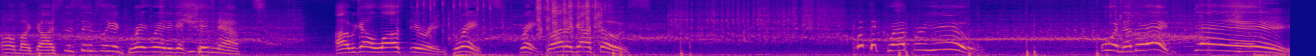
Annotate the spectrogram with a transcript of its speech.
Oh my gosh, this seems like a great way to get kidnapped. Uh, we got a lost earring. Great, great. Glad I got those. What the crap are you? Oh, another egg. Yay!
